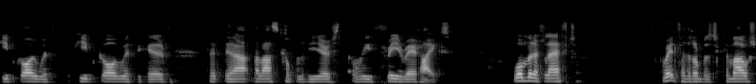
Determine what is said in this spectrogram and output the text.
keep going with keep going with the kind of the, the, the last couple of years only three rate hikes. One minute left. Wait for the numbers to come out.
